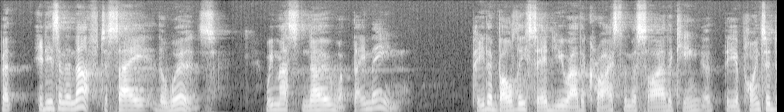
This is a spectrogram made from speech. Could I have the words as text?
But it isn't enough to say the words. We must know what they mean. Peter boldly said, You are the Christ, the Messiah, the King, uh, the appointed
